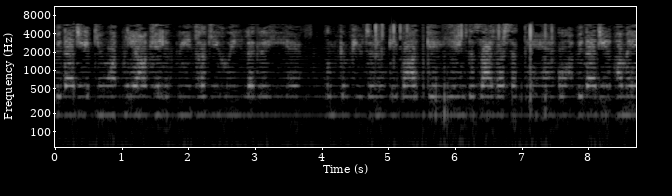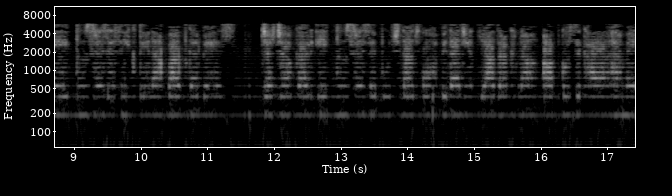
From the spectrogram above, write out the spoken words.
پتا جی کیوں اپنی آنکھیں اتنی تھکی ہوئی لگ رہی ہے؟ تم کمپیوٹروں کی بات کے لیے انتظار کر سکتے ہیں۔ وہ پتا جی ہمیں ایک دوسرے سے سیکھ دینا بات کر بحث، چرچا کر ایک دوسرے سے پوچھتا۔ وہ پتا جی یاد رکھنا آپ کو سکھایا ہمیں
